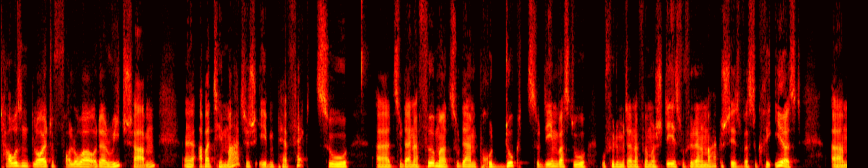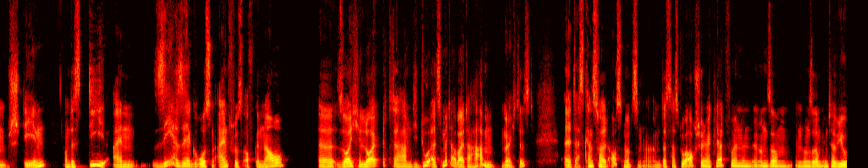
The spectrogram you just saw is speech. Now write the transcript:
1000 Leute Follower oder Reach haben, äh, aber thematisch eben perfekt zu äh, zu deiner Firma, zu deinem Produkt, zu dem, was du, wofür du mit deiner Firma stehst, wofür deine Marke stehst, was du kreierst, ähm, stehen und dass die einen sehr, sehr großen Einfluss auf genau äh, solche Leute haben, die du als Mitarbeiter haben möchtest, äh, das kannst du halt ausnutzen. Ähm, das hast du auch schön erklärt vorhin in, in, unserem, in unserem Interview.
